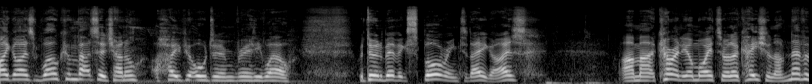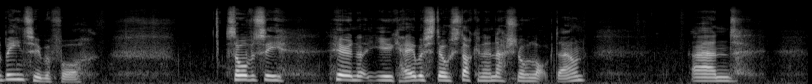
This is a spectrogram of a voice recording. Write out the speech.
Hi guys, welcome back to the channel. I hope you're all doing really well. We're doing a bit of exploring today guys. I'm uh, currently on my way to a location I've never been to before. So obviously here in the UK we're still stuck in a national lockdown and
